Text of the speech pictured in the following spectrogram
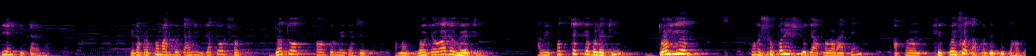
বিএনপি চায় না। এটা আমরা প্রমাণ করতে আমি যত যত সহকর্মীর কাছে আমার যোগাযোগ হয়েছে, আমি প্রত্যেককে বলেছি, দলীয় কোনো সুপারিশ যদি আপনারা রাখেন, আপনারা সে কৈফত আপনাদের দিতে হবে।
